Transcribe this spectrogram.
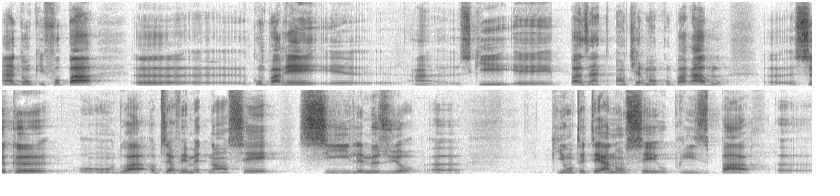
hein. donc il ne faut pas euh, comparer hein, ce qui n'est pas entièrement comparable. Ce qu'on doit observer maintenant, c'est si les mesures qui ont été annoncées ou prises par euh,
